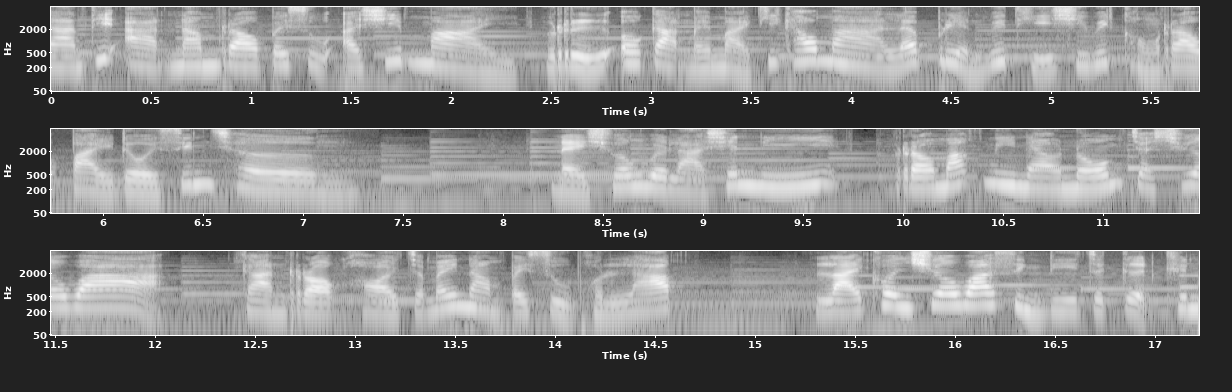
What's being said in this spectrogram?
งานที่อาจนำเราไปสู่อาชีพใหม่ หรือโอกาสใหม่ๆ ที่เข้ามาและเปลี่ยนวิถีชีวิตของเราไปโดยสิ้นเชิง ในช่วงเวลาเช่นนี้ เรามักมีแนวโน้มจะเชื่อว่า การรอคอยจะไม่นำไปสู่ผลลัพธ์ หลายคนเชื่อว่าสิ่งดีจะเกิดขึ้น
